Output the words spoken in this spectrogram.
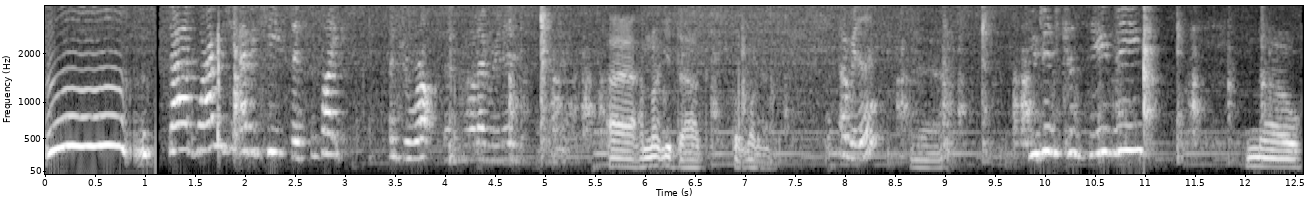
Mm. Dad, why would you ever keep this? It's like a drop of whatever it is. Uh, I'm not your dad, but whatever. Oh, really? Yeah. You didn't conceive me? No.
